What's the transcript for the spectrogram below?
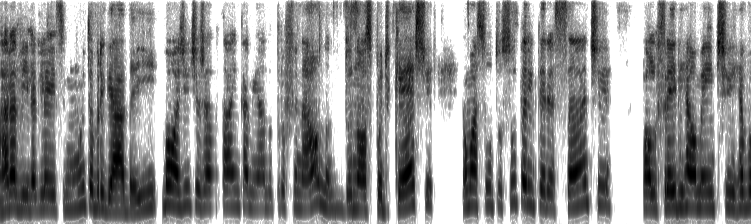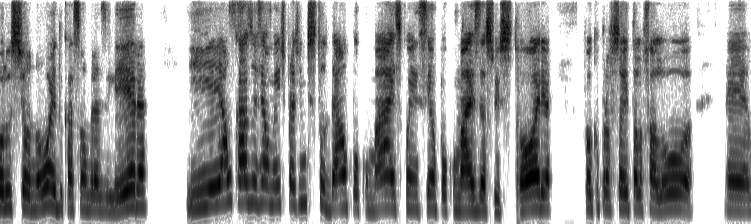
Maravilha, Gleice, muito obrigada aí. Bom, a gente já está encaminhando para o final do nosso podcast. É um assunto super interessante. Paulo Freire realmente revolucionou a educação brasileira e é um caso realmente para a gente estudar um pouco mais, conhecer um pouco mais da sua história. Foi o que o professor Ítalo falou, é,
